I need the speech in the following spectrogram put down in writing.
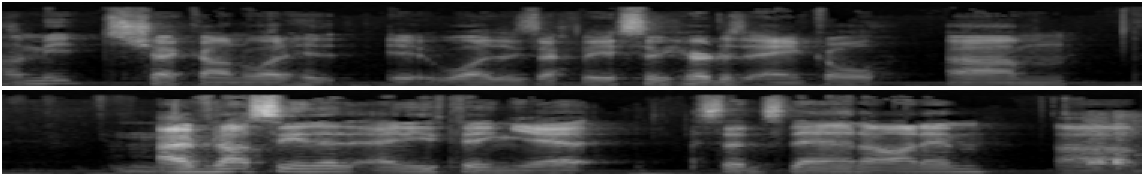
let me check on what it, it was exactly. So he hurt his ankle. Um, I've not seen anything yet since then on him. Um,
